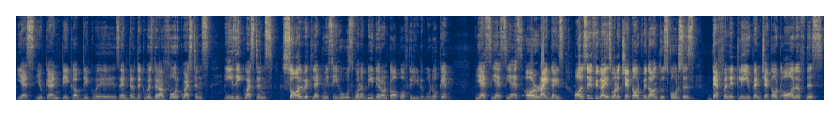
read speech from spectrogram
yes, you can take up the quiz, enter the quiz. There are four questions, easy questions. Solve it. Let me see who's going to be there on top of the leaderboard. Okay. Yes, yes, yes. All right, guys. Also, if you guys want to check out Vedantu's courses, definitely you can check out all of this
